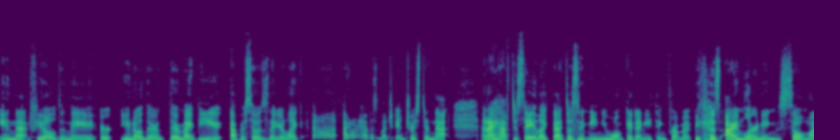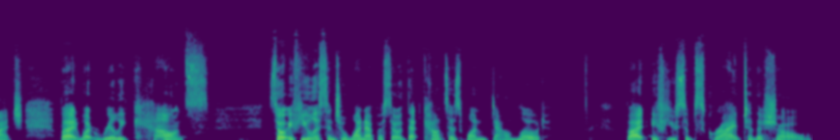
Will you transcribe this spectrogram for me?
in that field and they or you know there there might be episodes that you're like eh, as much interest in that. And I have to say, like, that doesn't mean you won't get anything from it because I'm learning so much. But what really counts so if you listen to one episode, that counts as one download. But if you subscribe to the show,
